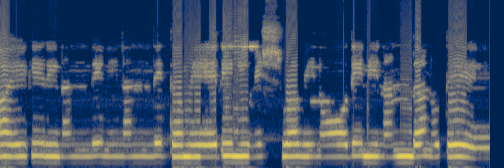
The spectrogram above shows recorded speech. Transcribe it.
गिरी नंदिनी नंदित मेदिनी विश्व विनोदिनी नंदनुते.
